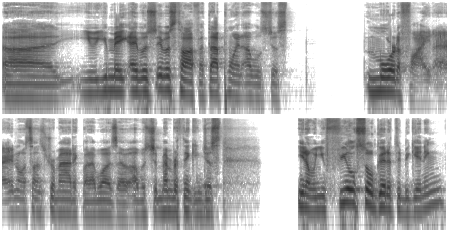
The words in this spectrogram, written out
uh, you, you make, it was, it was tough at that point. I was just mortified. I know it sounds dramatic, but I was. I, I was. Remember thinking, just you know, when you feel so good at the beginning,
